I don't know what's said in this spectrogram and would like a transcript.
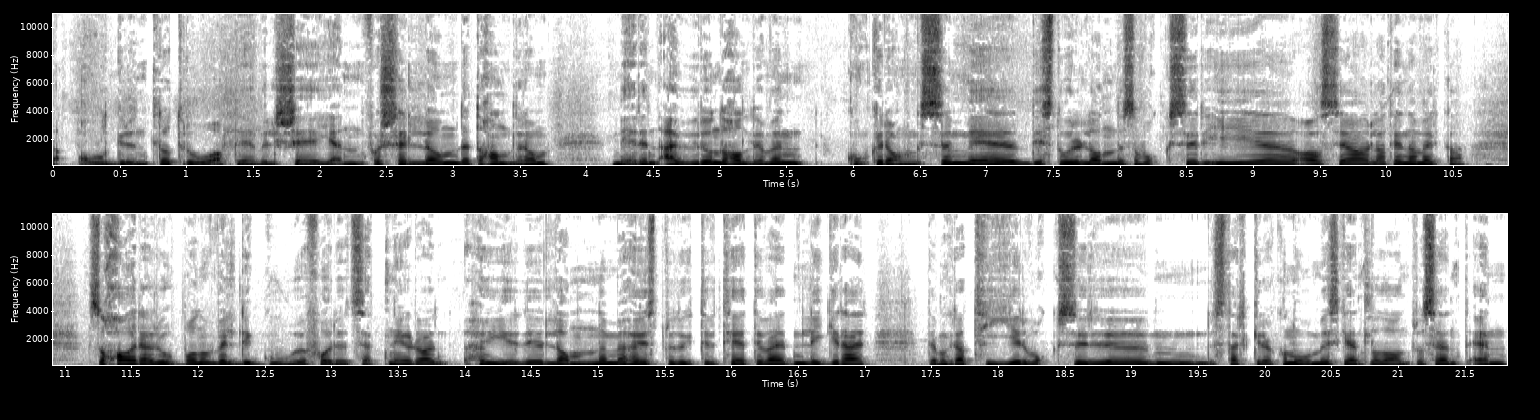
Det er all grunn til å tro at det vil skje igjen. For selv om dette handler om mer enn euroen, det handler om en konkurranse med de store landene som vokser i eh, Asia og Latin-Amerika, så har Europa noen veldig gode forutsetninger. Du har høyere, de Landene med høyest produktivitet i verden ligger her. Demokratier vokser øh, sterkere økonomisk, 1,5 prosent, enn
